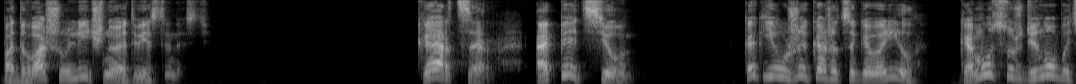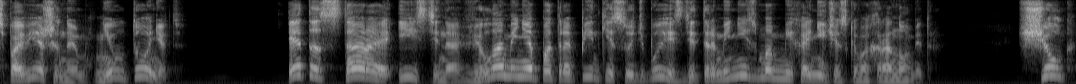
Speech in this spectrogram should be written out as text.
Под вашу личную ответственность. Карцер! Опять Сион! Как я уже, кажется, говорил, кому суждено быть повешенным, не утонет. Эта старая истина вела меня по тропинке судьбы с детерминизмом механического хронометра. Щелк,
